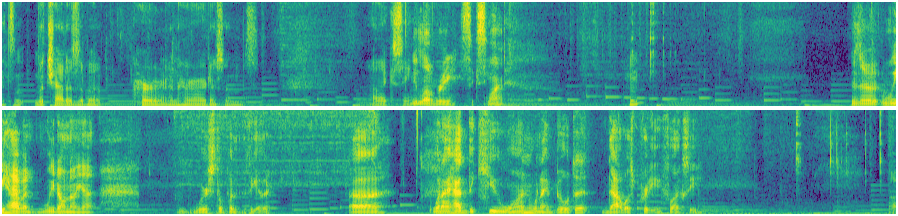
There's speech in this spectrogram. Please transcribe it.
it's the chat is about her and her artisans. I like seeing We love her Re. succeed. What? Is there? We haven't. We don't know yet. We're still putting it together. Uh, when I had the Q1 when I built it, that was pretty flexy. Uh,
